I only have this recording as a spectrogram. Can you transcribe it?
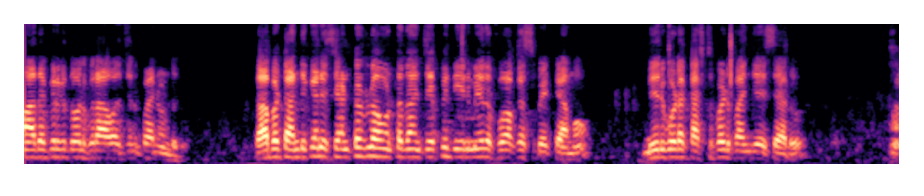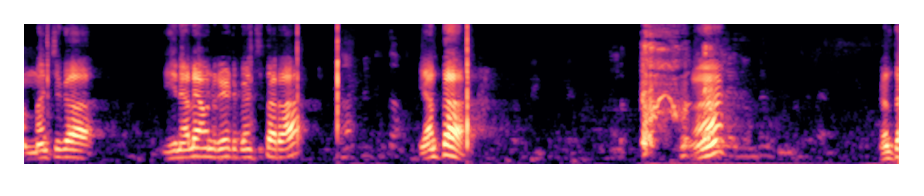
మా దగ్గరికి తోలుకు రావాల్సిన పని ఉండదు. కాబట్టి అందుకని సెంటర్లో ఉంటుందని చెప్పి దీని మీద ఫోకస్ పెట్టాము. మీరు కూడా కష్టపడి పనిచేశారు మంచిగా ఈ నెల ఏమైనా రేటు పెంచుతారా? ఎంత? ఎంత?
